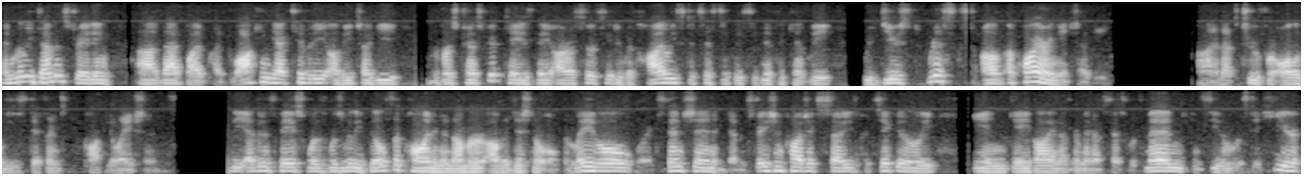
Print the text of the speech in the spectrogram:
and really demonstrating uh, that by, by, blocking the activity of HIV reverse transcriptase, they are associated with highly statistically significantly reduced risks of acquiring HIV. Uh, and that's true for all of these different populations. The evidence base was, was really built upon in a number of additional open label or extension and demonstration project studies, particularly in gay, bi, and other men sex with men. You can see them listed here.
